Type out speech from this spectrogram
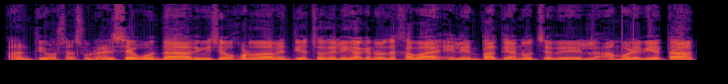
ante Osasuna. En segunda división, jornada 28 de Liga que nos dejaba el empate anoche del Amorebieta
